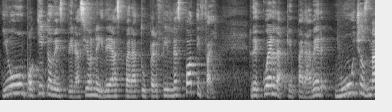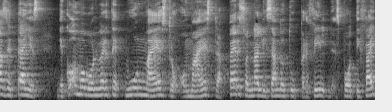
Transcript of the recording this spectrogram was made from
y un poquito de inspiración e ideas para tu perfil de Spotify. Recuerda que para ver muchos más detalles de cómo volverte un maestro o maestra personalizando tu perfil de Spotify,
